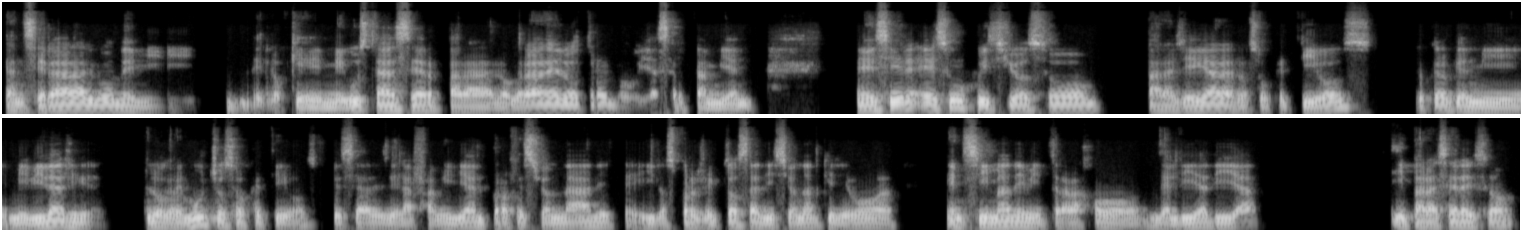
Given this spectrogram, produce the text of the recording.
cancelar algo de, mi, de lo que me gusta hacer para lograr el otro, lo voy a hacer también. Es decir, es un juicioso para llegar a los objetivos. Yo creo que en mi, mi vida logré muchos objetivos, que sea desde la familia, el profesional este, y los proyectos adicionales que llevo encima de mi trabajo del día a día. Y para hacer eso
